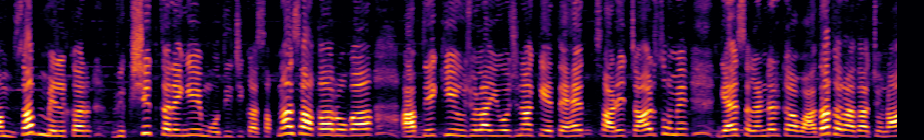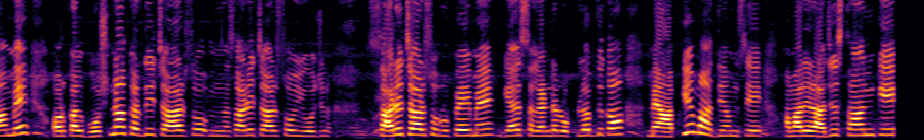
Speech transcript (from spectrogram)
हम सब मिलकर विकसित करेंगे। मोदी जी का सपना साकार होगा। आप देखिए, उज्ज्वला योजना के तहत साढ़े चार सौ में गैस सिलेंडर का वादा करा था चुनाव में और कल घोषणा कर दी चार सौ, साढ़े चार सौ योजना, साढ़े चार सौ रुपये में गैस सिलेंडर उपलब्ध का। मैं आपके माध्यम से हमारे राजस्थान के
